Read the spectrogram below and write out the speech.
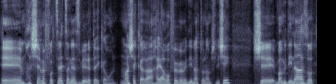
Uh, השם מפוצץ, אני אסביר את העיקרון. מה שקרה, היה רופא במדינת עולם שלישי, שבמדינה הזאת...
